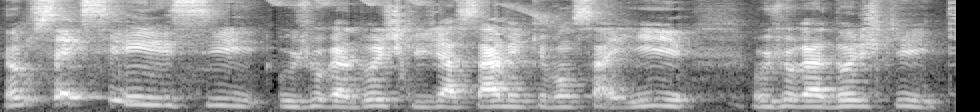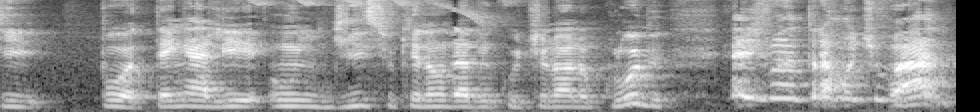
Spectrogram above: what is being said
Eu não sei se, se os jogadores que já sabem que vão sair, os jogadores que, que pô, tem ali um indício que não devem continuar no clube, eles vão entrar motivados.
